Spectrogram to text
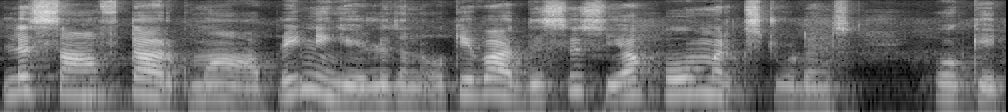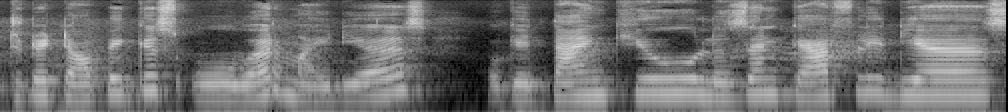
இல்லை சாஃப்டாக இருக்குமா? அப்படின்னு நீங்கள் எழுதணும். ஓகேவா this is your homework students okay today topic is over my dears okay thank you listen carefully dears.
